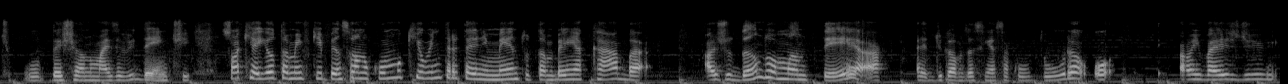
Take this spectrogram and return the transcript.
Tipo, deixando mais evidente. Só que aí eu também fiquei pensando como que o entretenimento também acaba ajudando a manter, a, é, digamos assim, essa cultura, ou, ao invés de,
